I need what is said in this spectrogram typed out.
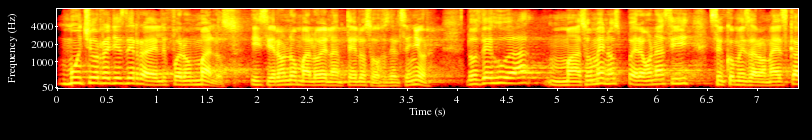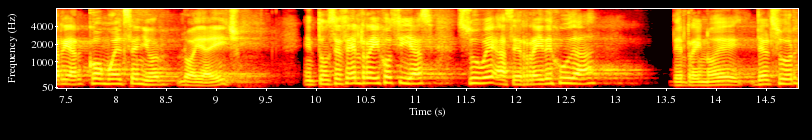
muchos reyes de Israel fueron malos, hicieron lo malo delante de los ojos del Señor. Los de Judá, más o menos, pero aún así se comenzaron a descarriar como el Señor lo había dicho. Entonces el rey Josías sube a ser rey de Judá del reino del sur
